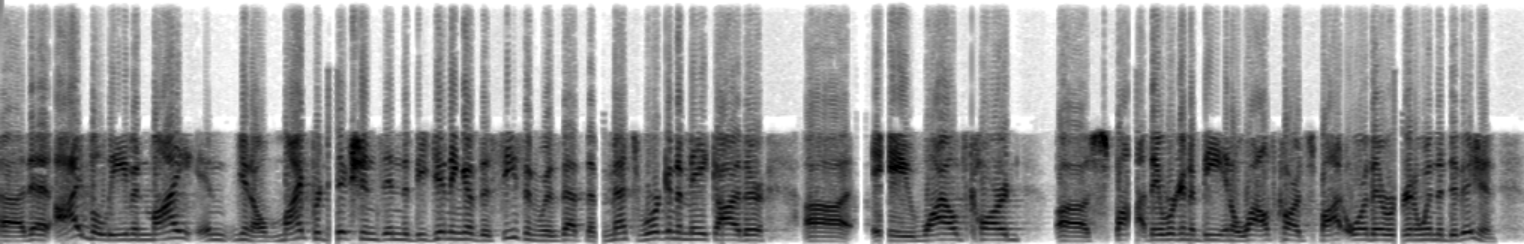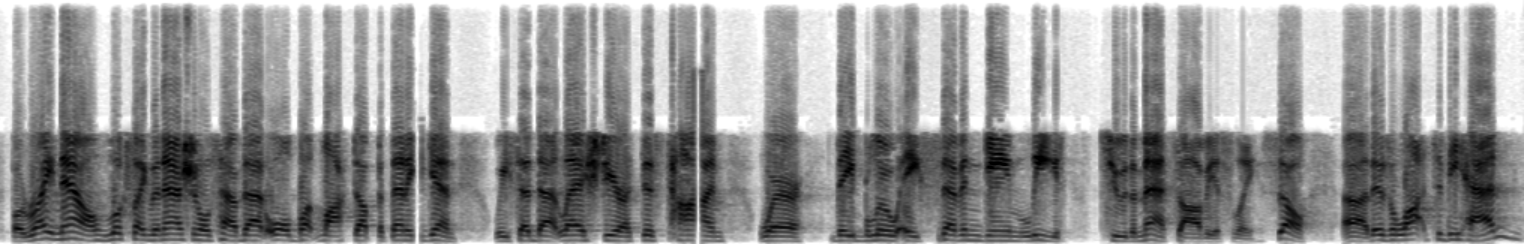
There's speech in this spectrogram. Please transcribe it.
uh, that I believe in my in you know my predictions in the beginning of the season was that the Mets were going to make either uh, a wild card uh, spot. They were going to be in a wild card spot, or they were going to win the division. But right now, looks like the Nationals have that all but locked up. But then again, we said that last year at this time where they blew a seven-game lead to the Mets, obviously. So uh, there's a lot to be had,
